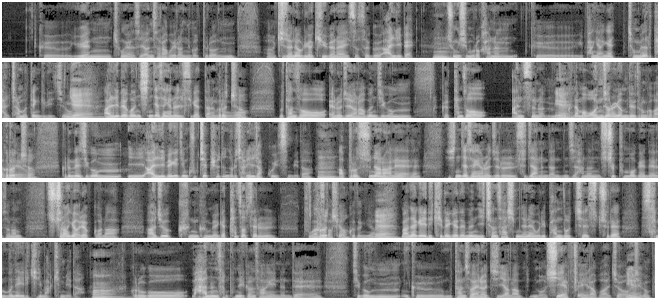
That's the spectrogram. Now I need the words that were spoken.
그 유엔 총회에서 연설하고 이런 것들은 어, 기존에 우리가 기후 변화에 있어서 그 알리백 음. 중심으로 가는 그 방향의 정면으로 달, 잘못된 길이죠. 예. 알리백은 신재생 에너지를 쓰겠다는 그렇죠. 거고 무탄소 에너지 연합은 지금 그 탄소 안 쓰는 예. 그다음에 원전을 염두에 두는 것 같아요. 그렇죠. 그런데 지금 이 알리백이 지금 국제 표준으로 자리를 잡고 있습니다. 음. 앞으로 수년 안에 신재생 에너지를 쓰지 않는다든지 하는 수출 품목에 대해서는 수출하기 어렵거나 아주 큰 금액의 탄소세를 부과할 그렇죠. 수밖에 없거든요. 네. 만약에 이렇게 되게 되면 2040년에 우리 반도체 수출의 3분의 1이 길이 막힙니다. 어. 그리고 많은 상품들이 그런 상황에 있는데 지금 그 무탄소 에너지 연합 뭐 CFA라고 하죠. 예. 지금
